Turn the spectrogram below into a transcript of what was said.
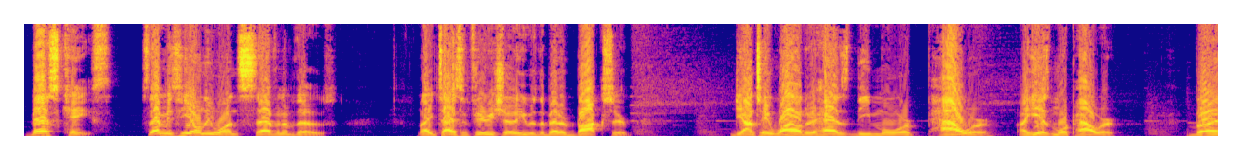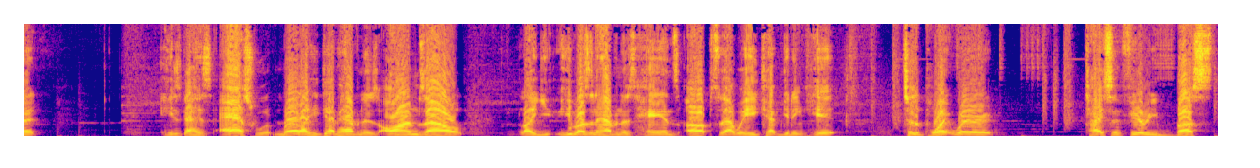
best case. So that means he only won seven of those. Like Tyson Fury showed he was the better boxer. Deontay Wilder has the more power. Uh, he has more power, but he's got his ass whooped, bro. Like he kept having his arms out, like he wasn't having his hands up, so that way he kept getting hit to the point where Tyson Fury busts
